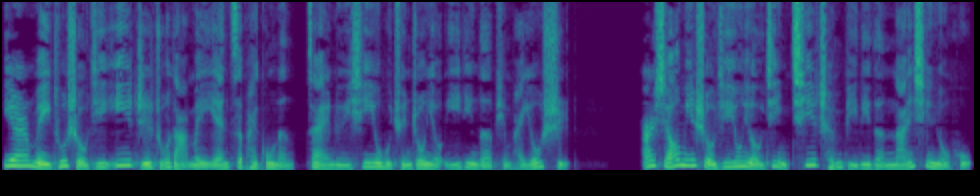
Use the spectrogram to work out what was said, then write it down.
因而，美图手机一直主打美颜自拍功能，在女性用户群中有一定的品牌优势。而小米手机拥有近七成比例的男性用户。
